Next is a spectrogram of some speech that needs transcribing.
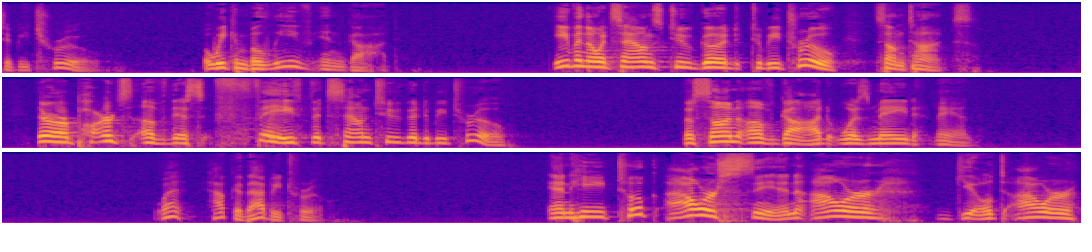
to be true. But we can believe in God, even though it sounds too good to be true sometimes. There are parts of this faith that sound too good to be true. The Son of God was made man. What? How could that be true? And he took our sin, our guilt, our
